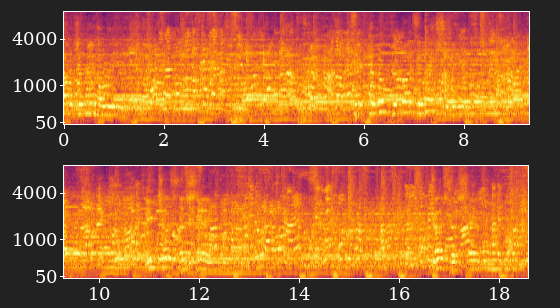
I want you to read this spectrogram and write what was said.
Take look just the same. Just.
